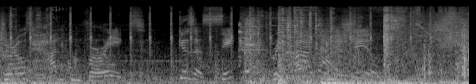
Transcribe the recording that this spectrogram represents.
Drill's hunting for eggs. Gives a sick. Recharging my shields.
